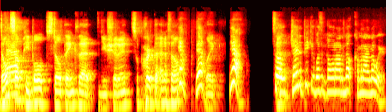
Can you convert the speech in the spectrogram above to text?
Don't That- some people still think that you shouldn't support the NFL? yeah, yeah, Like, yeah. So Yeah. Jada Pinkett wasn't going out of no, coming out of nowhere,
